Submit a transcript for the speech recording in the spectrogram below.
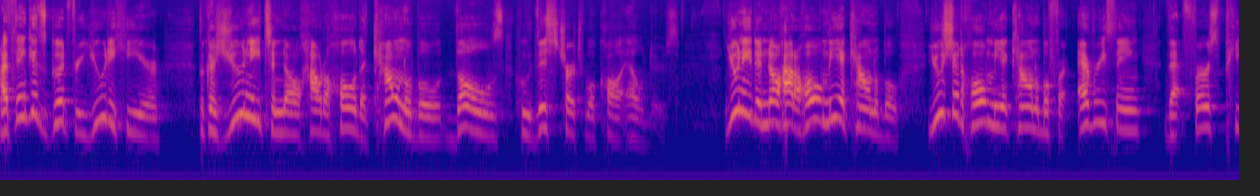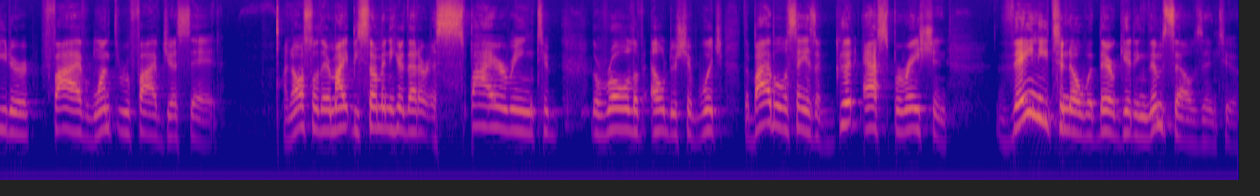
I think it's good for you to hear because you need to know how to hold accountable those who this church will call elders. You need to know how to hold me accountable. You should hold me accountable for everything that 1 Peter 5 1 through 5 just said. And also, there might be some in here that are aspiring to the role of eldership, which the Bible will say is a good aspiration. They need to know what they're getting themselves into.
